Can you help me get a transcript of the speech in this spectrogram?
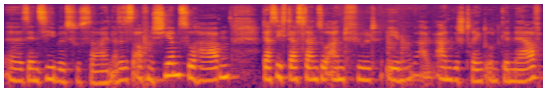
äh, sensibel zu sein. Also das auf dem Schirm zu haben, dass sich das dann so anfühlt, eben angestrengt und genervt.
